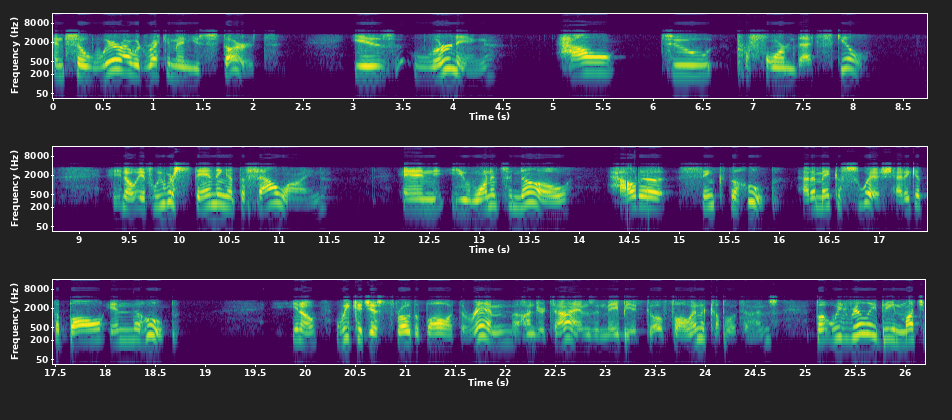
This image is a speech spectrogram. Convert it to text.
And so where I would recommend you start is learning how to perform that skill. You know, if we were standing at the foul line and you wanted to know how to sink the hoop, how to make a swish, how to get the ball in the hoop, you know, we could just throw the ball at the rim a hundred times and maybe it go fall in a couple of times, but we'd really be much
